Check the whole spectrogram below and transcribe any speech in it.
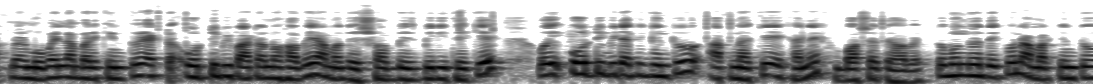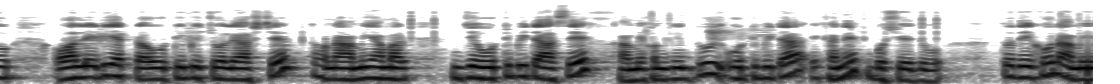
আপনার মোবাইল নাম্বারে কিন্তু একটা ওটিপি পাঠানো হবে আমাদের সব বিড়ি থেকে। ওই ওটিপিটাকে কিন্তু আপনাকে এখানে বসাতে হবে। তো বন্ধুরা দেখুন, আমার কিন্তু অলরেডি একটা ওটিপি চলে আসছে। তখন আমি আমার যে ওটিপিটা আছে, আমি এখন কিন্তু ওটিপিটা এখানে বসিয়ে দেবো। তো দেখুন, আমি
